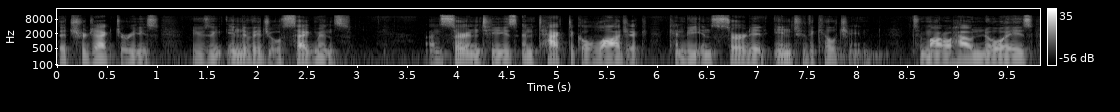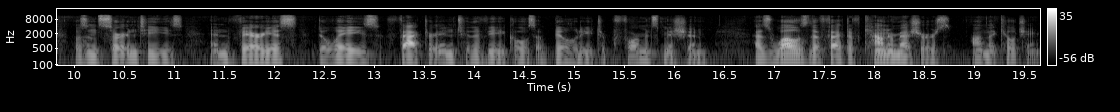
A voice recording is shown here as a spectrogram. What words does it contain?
the trajectories using individual segments, uncertainties and tactical logic can be inserted into the kill chain to model how noise, those uncertainties, and various delays factor into the vehicle's ability to perform its mission, as well as the effect of countermeasures on the kill chain.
